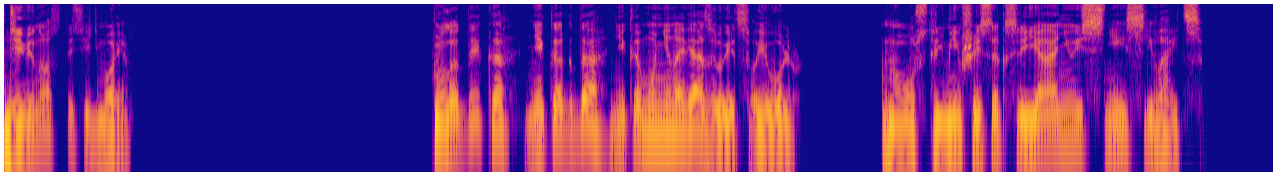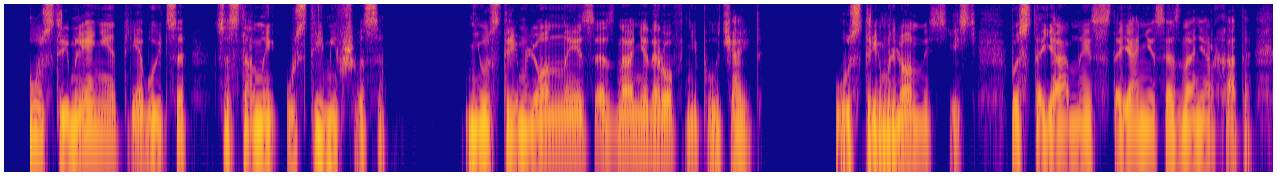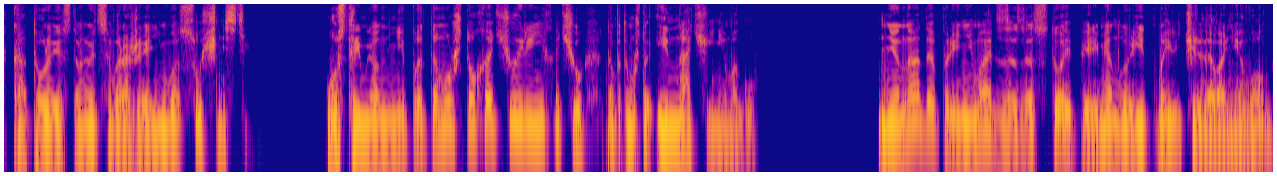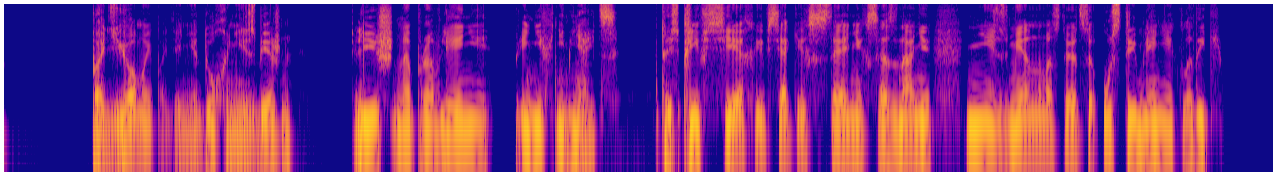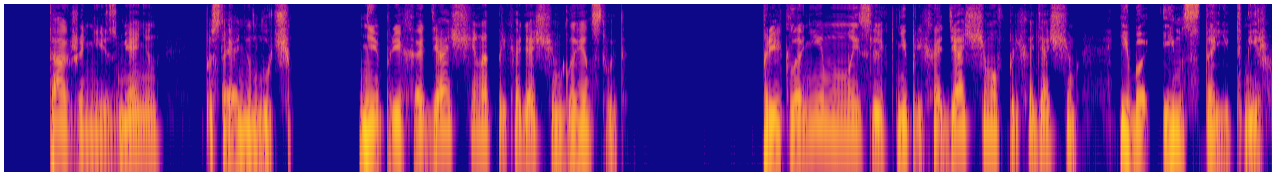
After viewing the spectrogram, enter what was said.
97. Владыка никогда никому не навязывает свою волю, но устремившийся к слиянию с ней сливается. Устремление требуется со стороны устремившегося. Неустремленное сознание даров не получает. Устремленность есть постоянное состояние сознания архата, которое становится выражением его сущности устремлен не потому, что хочу или не хочу, но потому, что иначе не могу. Не надо принимать за застой перемену ритма или чередование волн. Подъемы и падение духа неизбежны, лишь направление при них не меняется. То есть при всех и всяких состояниях сознания неизменным остается устремление к владыке. Также неизменен постоянен луч. Неприходящий над приходящим главенствует. Преклоним мысль к неприходящему в приходящем, ибо им стоит мир.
